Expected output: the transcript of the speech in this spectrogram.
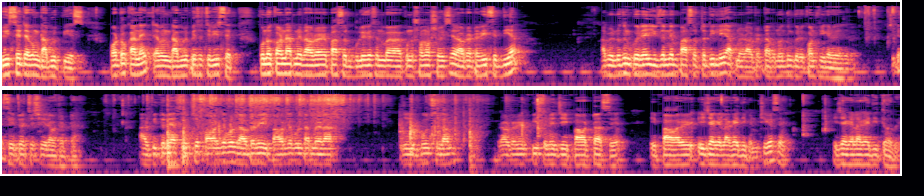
রিসেট এবং ডাব্লিউপিএস অটো কানেক্ট এবং ডাব্লিউপিএস হচ্ছে রিসেট কোনো কারণে আপনি রাউটারের পাসওয়ার্ড ভুলে গেছেন বা কোনো সমস্যা হয়েছে রাউটারটা রিসেট দিয়া আপনি নতুন করে ইউজার নেম পাসওয়ার্ডটা দিলেই আপনার রাউটারটা আবার নতুন করে কনফিগার হয়ে যাবে, ঠিক আছে? এটা হচ্ছে সেই রাউটারটা আর ভিতরে আছে হচ্ছে পাওয়ার কেবল রাউটারের এই পাওয়ার কেবলটা আপনারা যে বলছিলাম রাউটারের পিছনে যে পাওয়ারটা আছে, এই পাওয়ারের এই জায়গায় লাগাই দিবেন, ঠিক আছে? এই জায়গায় লাগাই দিতে হবে।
